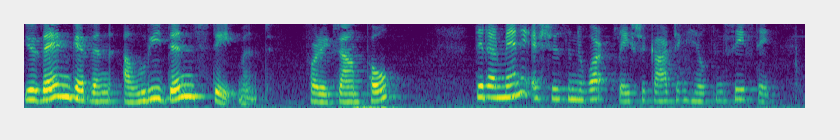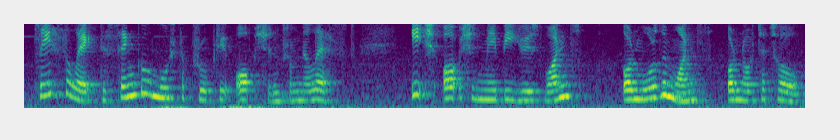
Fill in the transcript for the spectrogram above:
You're then given a lead in statement. For example, There are many issues in the workplace regarding health and safety. Please select the single most appropriate option from the list. Each option may be used once, or more than once, or not at all.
